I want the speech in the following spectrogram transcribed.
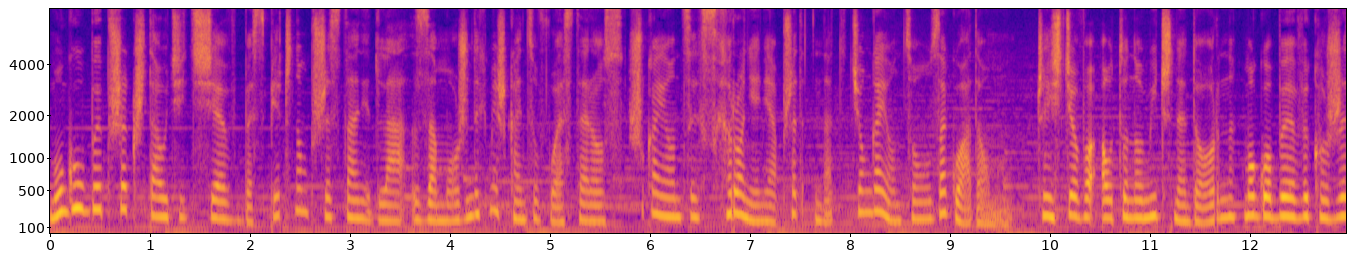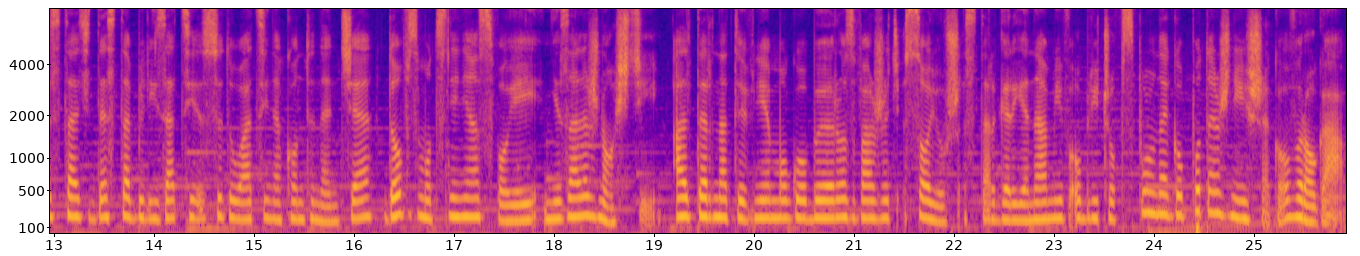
mógłby przekształcić się w bezpieczną przystań dla zamożnych mieszkańców Westeros, szukających schronienia przed nadciągającą zagładą. Częściowo autonomiczne Dorn mogłoby wykorzystać destabilizację sytuacji na kontynencie do wzmocnienia swojej niezależności. Alternatywnie mogłoby rozważyć sojusz z Targaryenami w obliczu wspólnego potężniejszego wroga.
